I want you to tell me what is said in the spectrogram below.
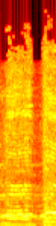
Ama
